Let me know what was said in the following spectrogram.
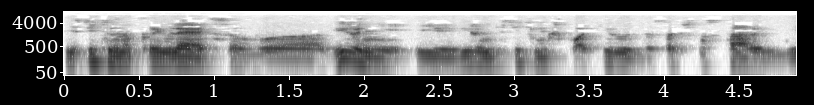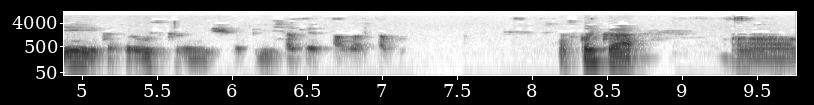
действительно проявляется в Vision, и Vision действительно эксплуатирует достаточно старые идеи, которые высказаны еще 50 лет назад. Насколько Э,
